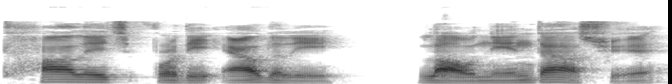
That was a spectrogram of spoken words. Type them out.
college for the elderly 老年大学。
